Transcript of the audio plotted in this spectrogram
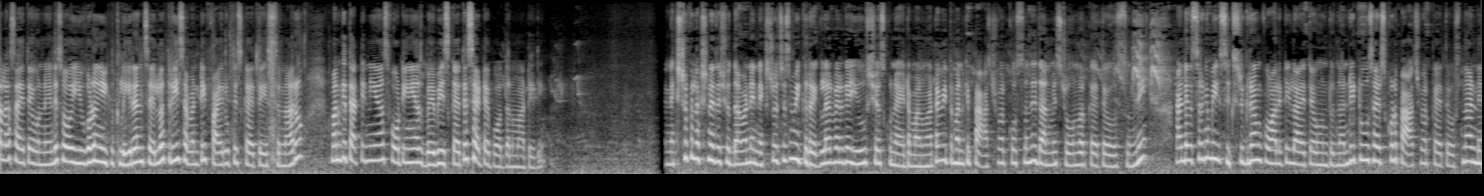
కలర్స్ అయితే ఉన్నాయండి. సో ఇవి కూడా మీకు క్లియరెన్స్ సేల్లో త్రీ సెవెంటీ ఫైవ్ రూపీస్కి అయితే ఇస్తున్నారు. మనకి థర్టీన్ ఇయర్స్ ఫోర్టీన్ ఇయర్స్ బేబీస్కి అయితే సెట్ అయిపోద్ది అనమాట ఇది. నెక్స్ట్ కలెక్షన్ అయితే చూద్దామండి. నెక్స్ట్ వచ్చేసి మీకు రెగ్యులర్ వేర్గా యూస్ చేసుకునే ఐటమ్ అనమాట విత్ మనకి ప్యాచ్ వర్క్ వస్తుంది దాని మీద స్టోన్ వర్క్ అయితే వస్తుంది. అండ్ వచ్చరికి మీకు సిక్స్టీ గ్రామ్ క్వాలిటీలో అయితే ఉంటుందండి. టూ సైడ్స్ కూడా ప్యాచ్ వర్క్ అయితే వస్తుంది. అండ్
